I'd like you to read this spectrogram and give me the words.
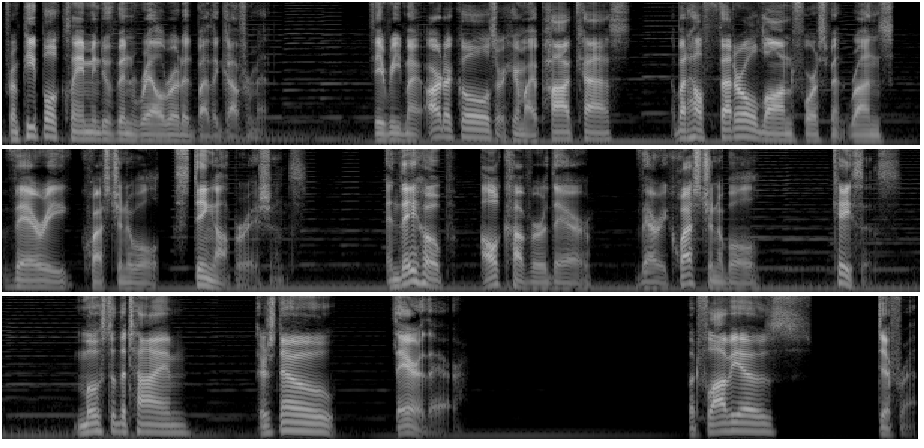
from people claiming to have been railroaded by the government. They read my articles or hear my podcasts about how federal law enforcement runs very questionable sting operations. And they hope I'll cover their very questionable cases. Most of the time, there's no there there. But Flavio's different.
